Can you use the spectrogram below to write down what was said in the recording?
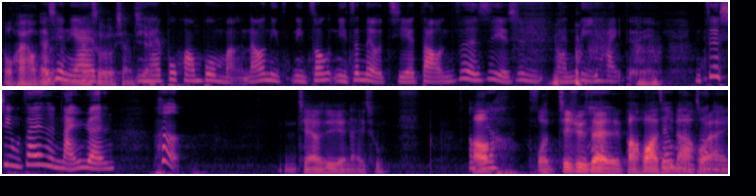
哦，还好，而且你还那时候有想起来，你还不慌不忙，然后你你中你真的有接到，你真的是也是蛮厉害的哎，你这个心不在焉的男人，哼！你现在要去演哪一出？好，哦、我继续再把话题 拉回来。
